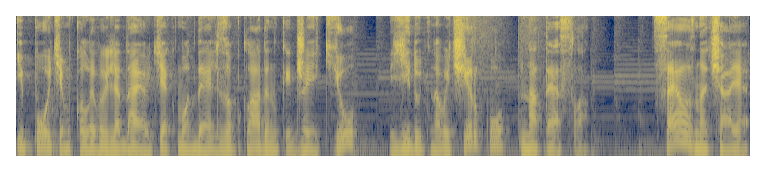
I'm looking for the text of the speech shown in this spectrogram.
і потім, коли виглядають як модель з обкладинки JQ, їдуть на вечірку на Тесла. Це означає,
